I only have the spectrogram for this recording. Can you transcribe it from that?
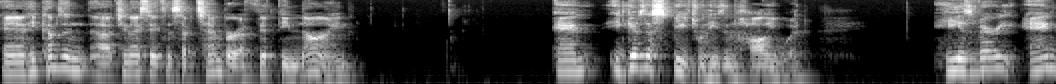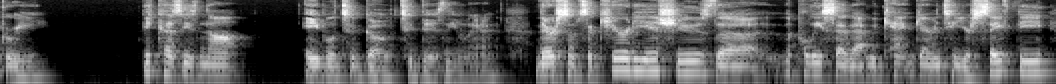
And he comes in uh, to the United States in September of '59, and he gives a speech when he's in Hollywood. He is very angry because he's not able to go to Disneyland. There's some security issues. The the police said that we can't guarantee your safety.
